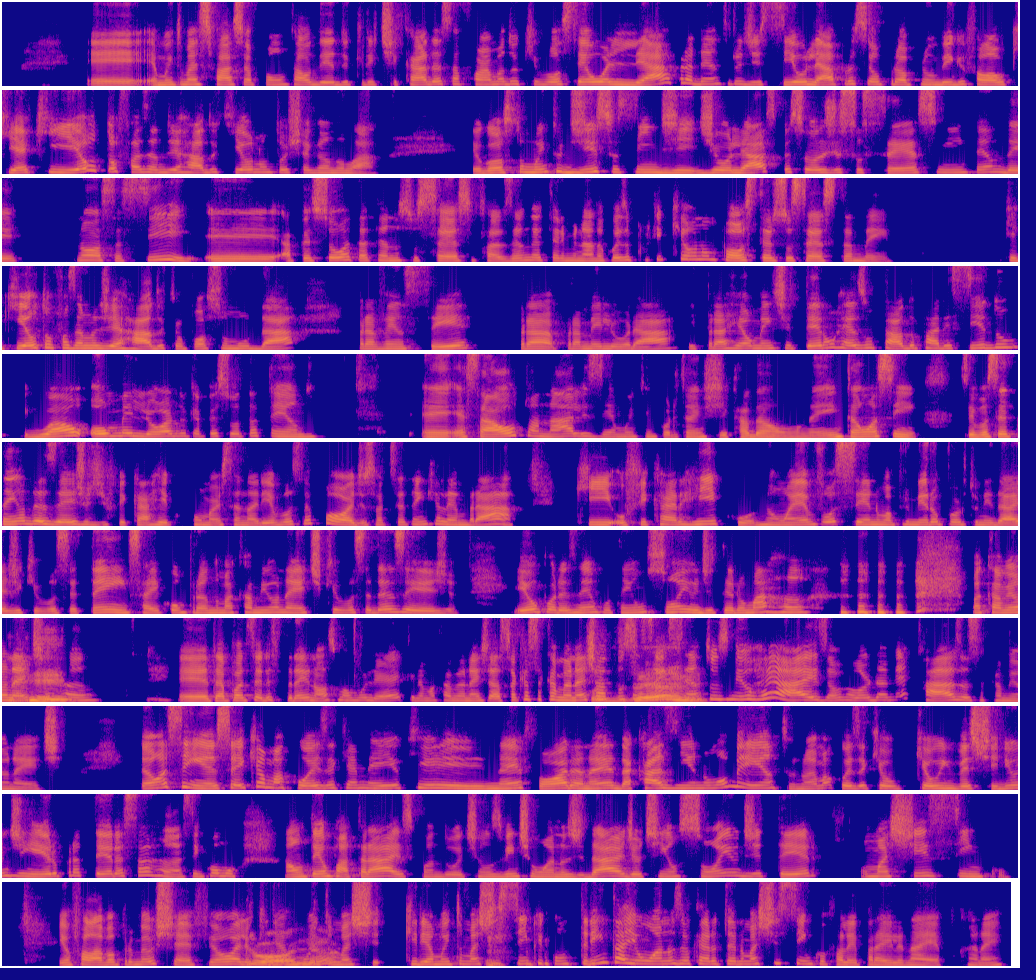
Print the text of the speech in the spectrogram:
É, é, muito mais fácil apontar o dedo e criticar dessa forma do que você olhar para dentro de si, olhar para o seu próprio umbigo e falar o que é que eu estou fazendo de errado que eu não estou chegando lá. Eu gosto muito disso, assim, de, de olhar as pessoas de sucesso e entender nossa, se eh, a pessoa está tendo sucesso fazendo determinada coisa, por que, que eu não posso ter sucesso também? O que, que eu estou fazendo de errado que eu posso mudar para vencer, para melhorar e para realmente ter um resultado parecido, igual ou melhor do que a pessoa está tendo? é, essa autoanálise é muito importante de cada um, né? Então, assim, se você tem o desejo de ficar rico com marcenaria, você pode, só que você tem que lembrar que o ficar rico não é você, numa primeira oportunidade que você tem, sair comprando uma caminhonete que você deseja. Eu, por exemplo, tenho um sonho de ter uma RAM, uma caminhonete uhum. RAM. É, até pode ser estranho, nossa, uma mulher queria uma caminhonete, só que essa caminhonete pois já custa é, 600 né? mil reais, é o valor da minha casa essa caminhonete. Então, assim, eu sei que é uma coisa que é meio que, né, fora, né, da casinha no momento, não é uma coisa que eu, que eu investiria um dinheiro para ter essa RAM. Assim como há um tempo atrás, quando eu tinha uns 21 anos de idade, eu tinha um sonho de ter uma X5. Eu falava para o meu chefe, olha, eu queria, olha. Muito uma, queria muito uma X5 e com 31 anos eu quero ter uma X5, eu falei para ele na época, né?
